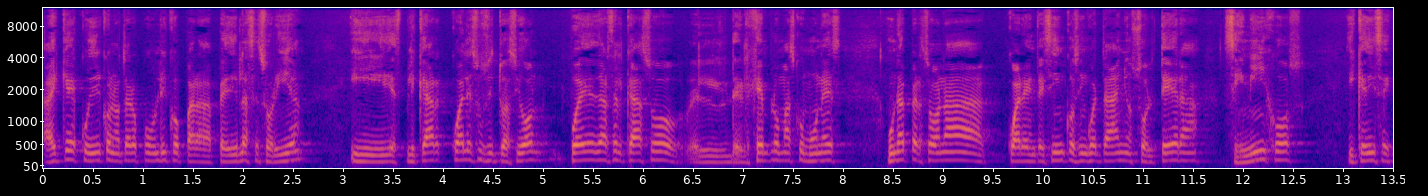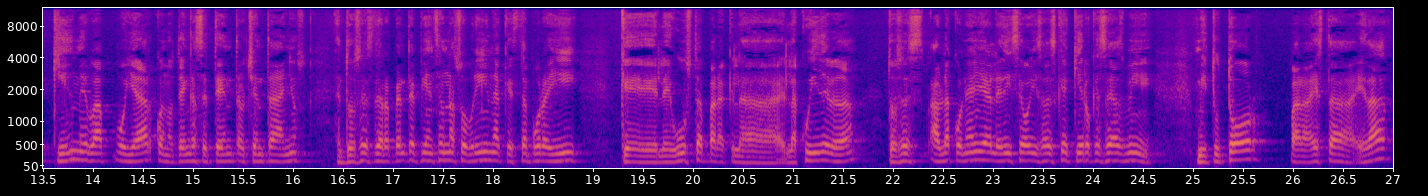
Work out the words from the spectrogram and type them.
Hay que acudir con el notario público para pedir la asesoría y explicar cuál es su situación. Puede darse el caso, el, el ejemplo más común es una persona 45, 50 años, soltera, sin hijos, y que dice, ¿quién me va a apoyar cuando tenga 70, 80 años? Entonces de repente piensa en una sobrina que está por ahí, que le gusta para que la, la cuide, ¿verdad? Entonces habla con ella, le dice, oye, ¿sabes qué? Quiero que seas mi, mi tutor para esta edad,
